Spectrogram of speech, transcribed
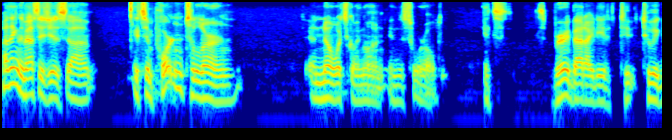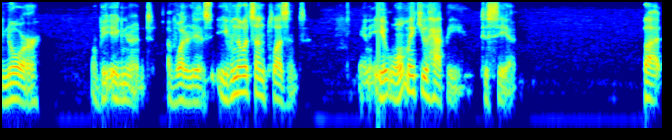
I think the message is uh, it's important to learn and know what's going on in this world. It's it's a very bad idea to to ignore or be ignorant of what it is, even though it's unpleasant, and it won't make you happy to see it. But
